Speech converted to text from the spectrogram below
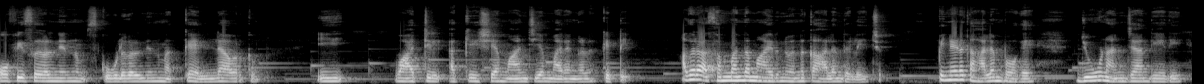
ഓഫീസുകളിൽ നിന്നും സ്കൂളുകളിൽ നിന്നുമൊക്കെ എല്ലാവർക്കും ഈ വാറ്റിൽ അക്കേഷ്യ മാഞ്ചിയ മരങ്ങൾ കിട്ടി. അതൊരു അസംബന്ധമായിരുന്നു എന്ന് കാലം തെളിയിച്ചു. പിന്നീട് കാലം പോകെ ജൂൺ അഞ്ചാം തീയതി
